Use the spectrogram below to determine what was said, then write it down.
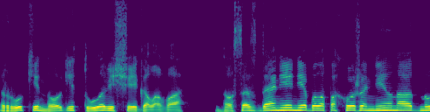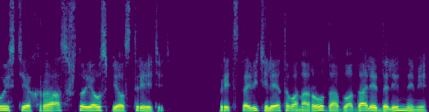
Руки, ноги, туловище и голова. Но создание не было похоже ни на одну из тех рас, что я успел встретить. Представители этого народа обладали длинными,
